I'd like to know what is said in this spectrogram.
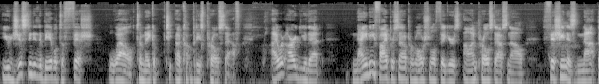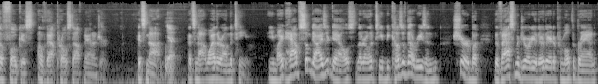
you just needed to be able to fish well to make a, t- a company's pro staff. I would argue that 95% of promotional figures on pro staffs now, fishing is not the focus of that pro staff manager. It's not. Yeah. That's not why they're on the team. You might have some guys or gals that are on the team because of that reason, sure, but the vast majority of they're there to promote the brand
